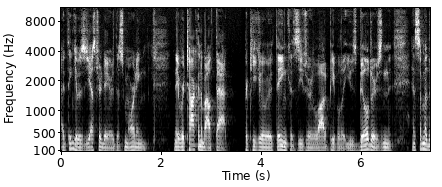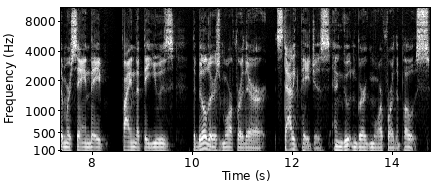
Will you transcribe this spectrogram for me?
I think it was yesterday or this morning. they were talking about that particular thing because these are a lot of people that use builders, and and some of them were saying they find that they use the builders more for their static pages and Gutenberg more for the posts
